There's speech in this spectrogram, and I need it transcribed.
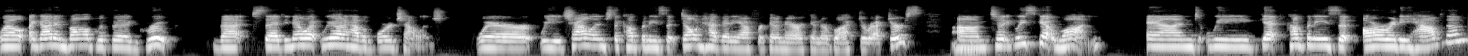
Well, I got involved with a group that said, you know what, we ought to have a board challenge where we challenge the companies that don't have any African American or Black directors mm-hmm. um, to at least get one. And we get companies that already have them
